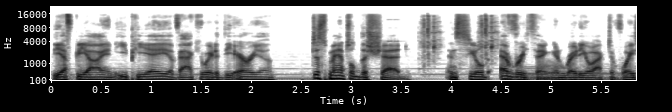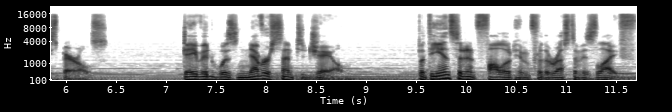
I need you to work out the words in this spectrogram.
The FBI and EPA evacuated the area, dismantled the shed, and sealed everything in radioactive waste barrels. David was never sent to jail, but the incident followed him for the rest of his life.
